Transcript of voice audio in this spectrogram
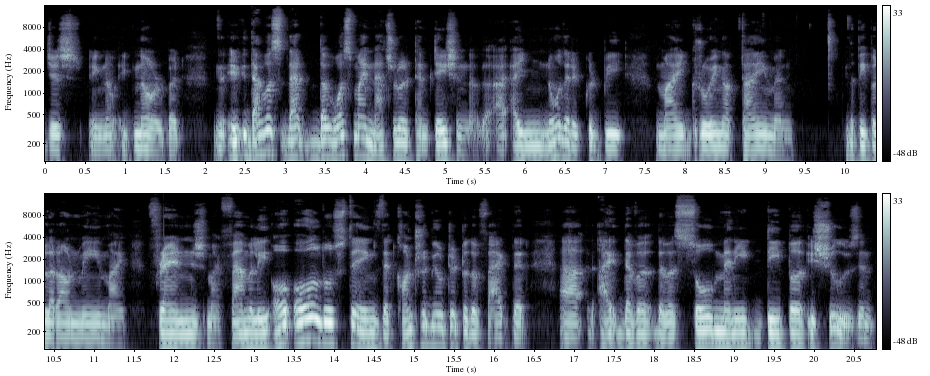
just you know ignore. But it, that was that that was my natural temptation. I, I know that it could be my growing up time and the people around me, my friends, my family, all, all those things that contributed to the fact that uh, I there were there were so many deeper issues, and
